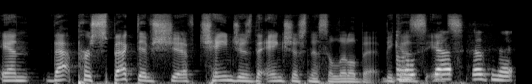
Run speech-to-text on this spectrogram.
And that perspective shift changes the anxiousness a little bit oh, because Oh, it's doesn't it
